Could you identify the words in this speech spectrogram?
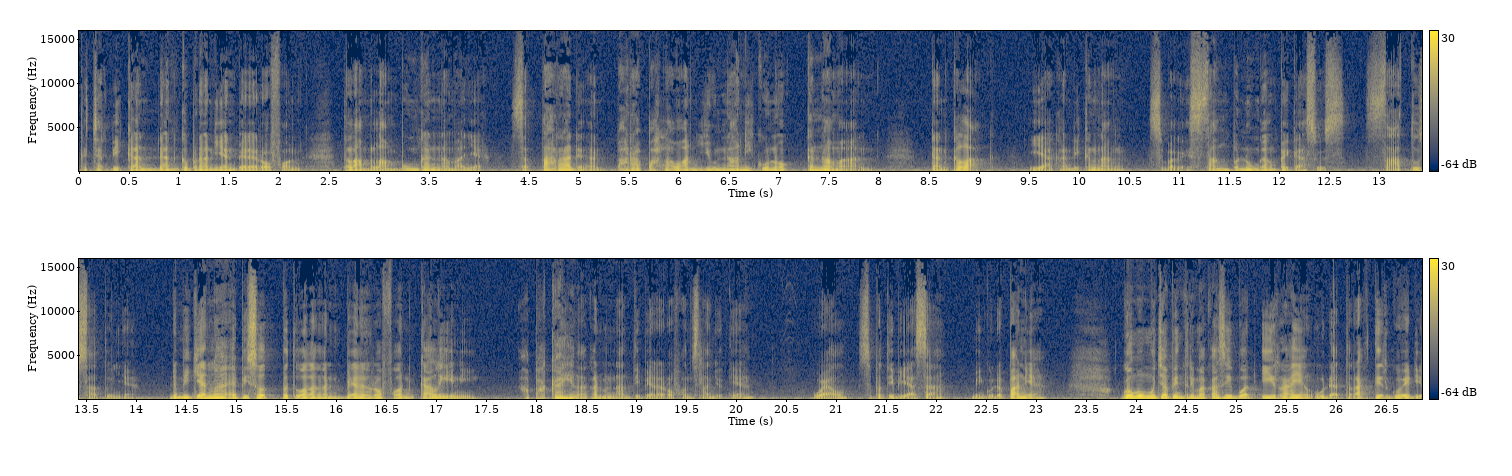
Kecerdikan dan keberanian Bellerophon telah melambungkan namanya setara dengan para pahlawan Yunani kuno kenamaan dan kelak ia akan dikenang sebagai sang penunggang Pegasus satu-satunya. Demikianlah episode petualangan Bellerophon kali ini. Apakah yang akan menanti Bellerophon selanjutnya? Well, seperti biasa, minggu depan ya. Gue mau ngucapin terima kasih buat Ira yang udah traktir gue di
